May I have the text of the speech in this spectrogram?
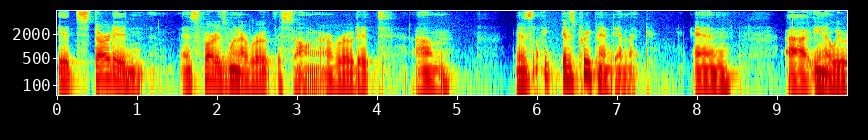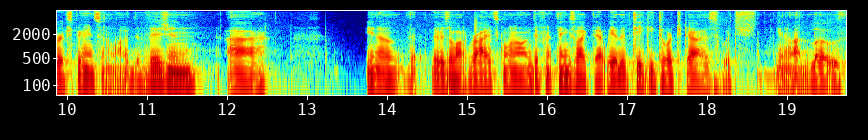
it started as far as when I wrote the song. I wrote it. Um, it was like it was pre-pandemic, and uh, you know we were experiencing a lot of division. Uh, you know, th- there was a lot of riots going on, different things like that. We had the Tiki Torch guys, which, you know, I loathe.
